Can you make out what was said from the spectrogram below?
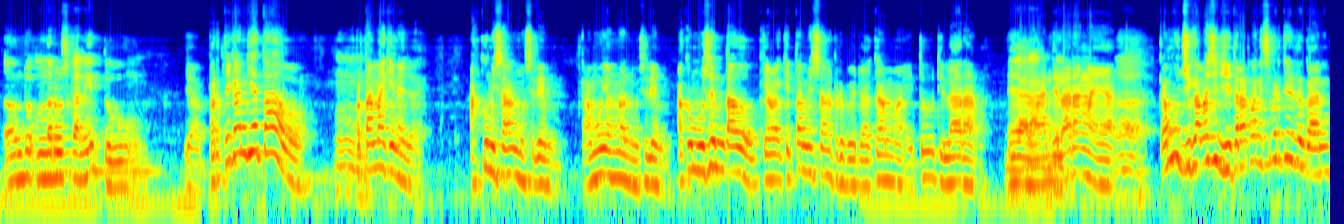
eh, untuk meneruskan itu? Ya, berarti kan dia tahu. Hmm. Pertama gini aja. Aku misalnya muslim, kamu yang non muslim. Aku muslim tahu kalau kita misal berbeda agama itu dilarang. Dilarang, ya, kan? dilarang lah ya. Ah. Kamu juga masih diterapkan seperti itu kan.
